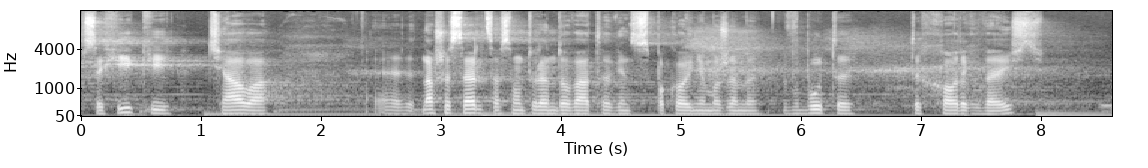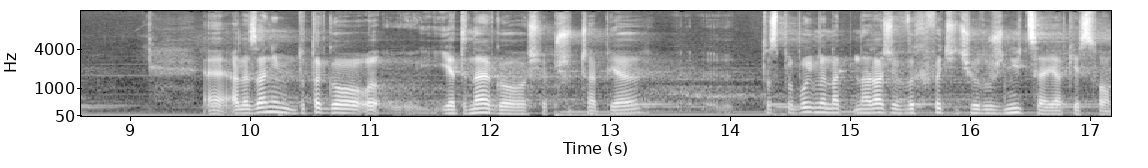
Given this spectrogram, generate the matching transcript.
psychiki, ciała. E, nasze serca są trendowate, więc spokojnie możemy w buty tych chorych wejść. E, ale zanim do tego jednego się przyczepię, to spróbujmy na, na razie wychwycić różnice, jakie są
